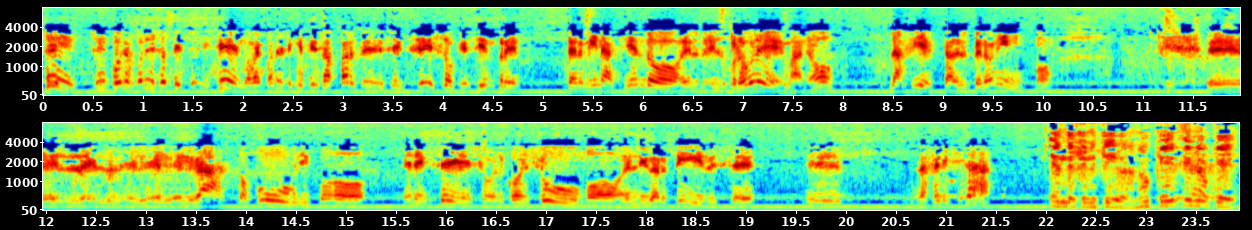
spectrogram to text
Sí, sí, por, eso te estoy diciendo, me parece que es esa parte de ese exceso que siempre termina siendo el, problema, ¿no? La fiesta del peronismo. el, gasto público, el exceso, el consumo, el divertirse, eh, la felicidad. En definitiva, ¿no? Que es lo que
